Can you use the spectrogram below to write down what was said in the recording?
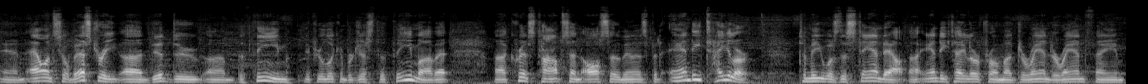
and Alan Silvestri uh, did do um, the theme. If you're looking for just the theme of it, uh, Chris Thompson also then is, but Andy Taylor to me was the standout. Uh, Andy Taylor from uh, Duran Duran fame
